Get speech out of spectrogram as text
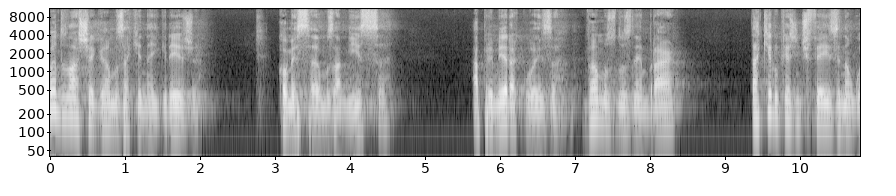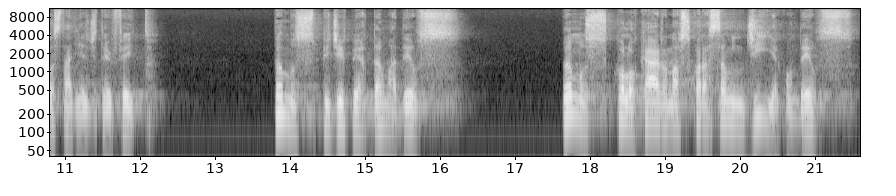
Quando nós chegamos aqui na igreja, começamos a missa, a primeira coisa, vamos nos lembrar daquilo que a gente fez e não gostaria de ter feito. Vamos pedir perdão a Deus. Vamos colocar o nosso coração em dia com Deus.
